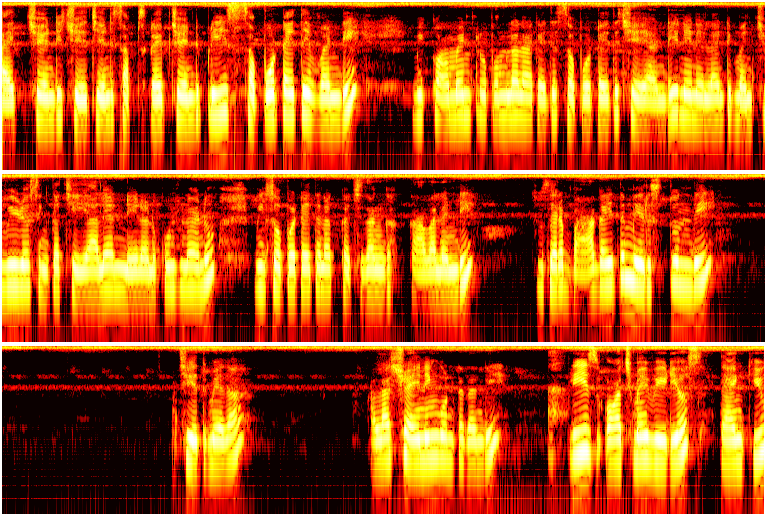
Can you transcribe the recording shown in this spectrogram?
లైక్ చేయండి షేర్ చేయండి సబ్స్క్రైబ్ చేయండి. ప్లీజ్ సపోర్ట్ అయితే ఇవ్వండి. మీ కామెంట్ రూపంలో నాకైతే సపోర్ట్ అయితే చేయండి. నేను ఇలాంటి మంచి వీడియోస్ ఇంకా చేయాలి అని నేను అనుకుంటున్నాను. మీ సపోర్ట్ అయితే నాకు ఖచ్చితంగా కావాలండి. చూసారా? బాగా అయితే మెరుస్తుంది. చేతి మీద. అలా షైనింగ్ ఉంటుందండి. Please watch my videos. Thank you.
